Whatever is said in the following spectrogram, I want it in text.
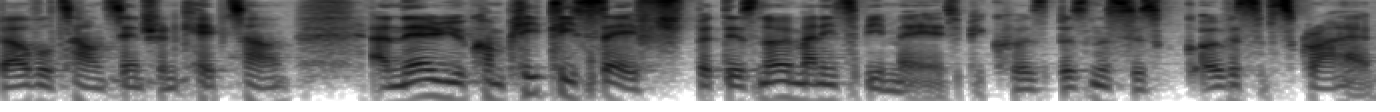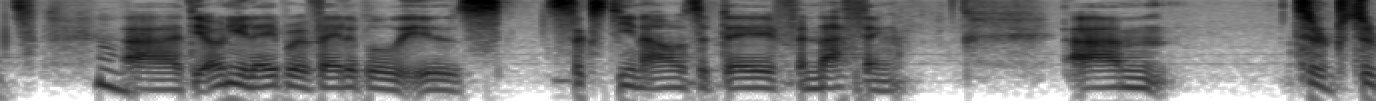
Bellville Town Centre in Cape Town. And there you're completely safe, but there's no money to be made because business is oversubscribed. Hmm. Uh, the only labor available is 16 hours a day for nothing. Um, to, to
